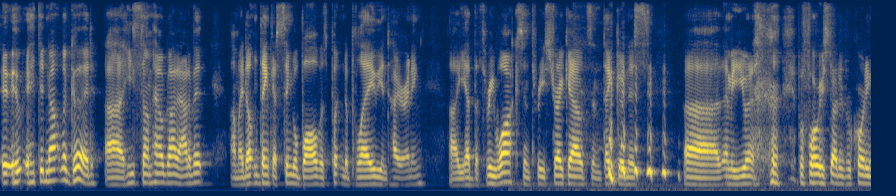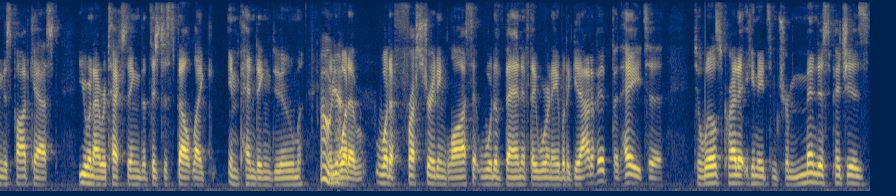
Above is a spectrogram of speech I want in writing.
it, it, did not look good. Uh, he somehow got out of it. Um, I don't think a single ball was put into play the entire inning. Uh, you had the three walks and three strikeouts, and thank goodness. uh, I mean, you and before we started recording this podcast, you and I were texting that this just felt like impending doom. Oh and yeah. what a what a frustrating loss it would have been if they weren't able to get out of it. But hey, to to Will's credit, he made some tremendous pitches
